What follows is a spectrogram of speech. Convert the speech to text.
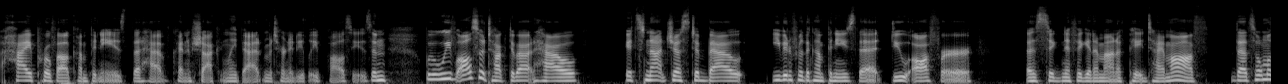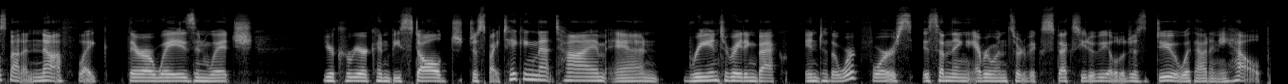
high profile companies that have kind of shockingly bad maternity leave policies. And but we've also talked about how it's not just about, even for the companies that do offer a significant amount of paid time off, that's almost not enough. Like there are ways in which your career can be stalled just by taking that time and reintegrating back into the workforce is something everyone sort of expects you to be able to just do without any help.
